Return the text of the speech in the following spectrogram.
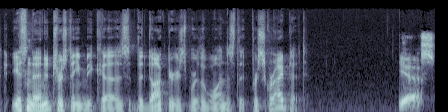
isn't that interesting? Because the doctors were the ones that prescribed it. Yes.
